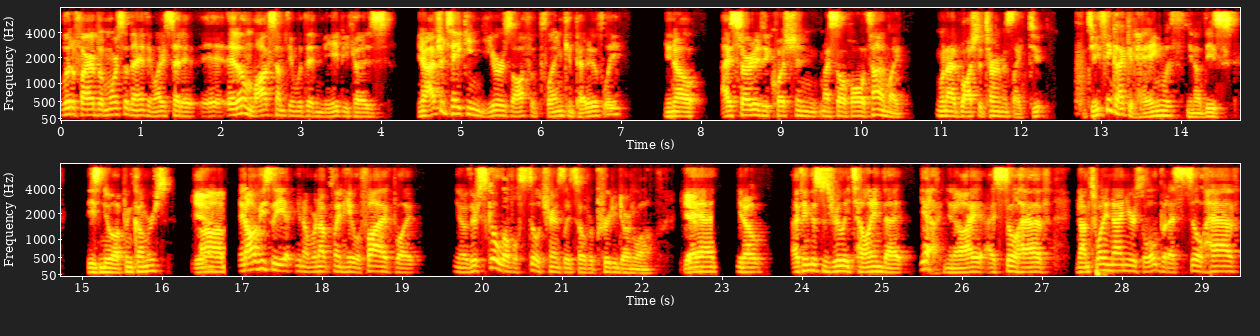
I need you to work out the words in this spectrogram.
lit a fire, but more so than anything, like I said, it, it, it unlocked something within me because, you know, after taking years off of playing competitively, you know, I started to question myself all the time. Like when I'd watch the tournaments, like, do, do you think I could hang with, you know, these, these new up and comers? Um, and obviously, you know, we're not playing Halo 5, but, you know, their skill level still translates over pretty darn well. Yeah. And, you know, I think this is really telling that, yeah, you know, I, I still have, you know, I'm 29 years old, but I still have,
